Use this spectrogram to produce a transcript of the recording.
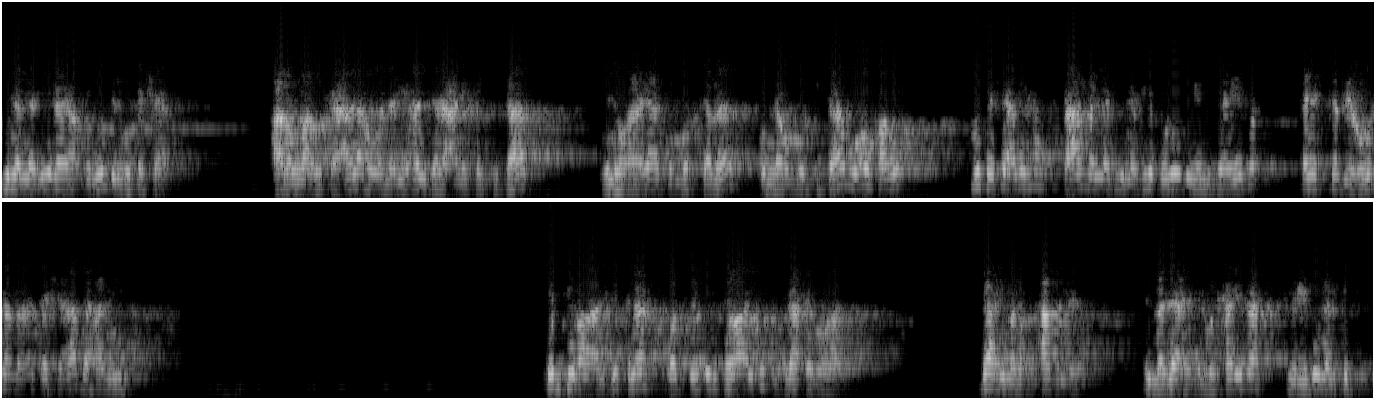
من الذين يأخذون بالمتشابه قال الله تعالى هو الذي أنزل عليك الكتاب منه آيات محكمات هن أم الكتاب وأخر متشابهة. فأما الذين في قلوبهم زيغ فيتبعون ما تشابه منه. ابتغاء الفتنة وابتغاء الفتنة لاحظوا هذا. دائما أصحاب المذاهب المنحرفة يريدون الفتنة.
